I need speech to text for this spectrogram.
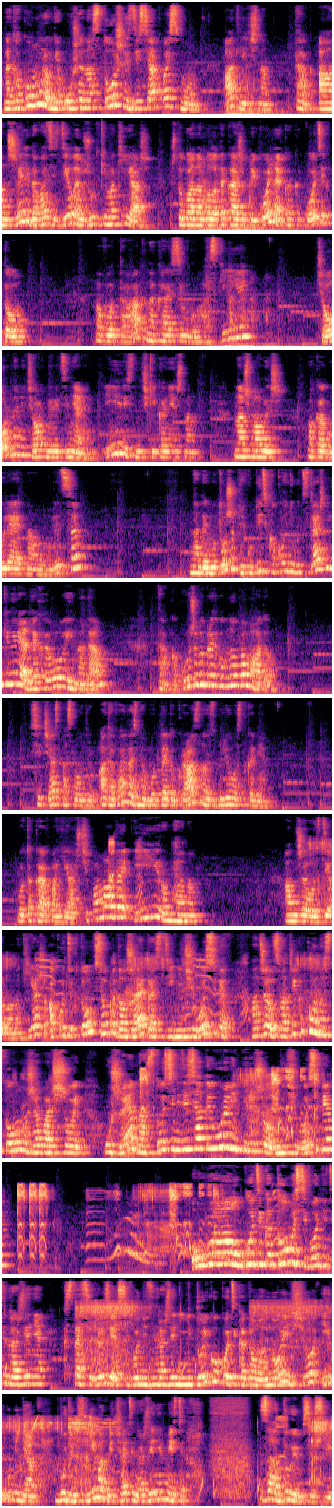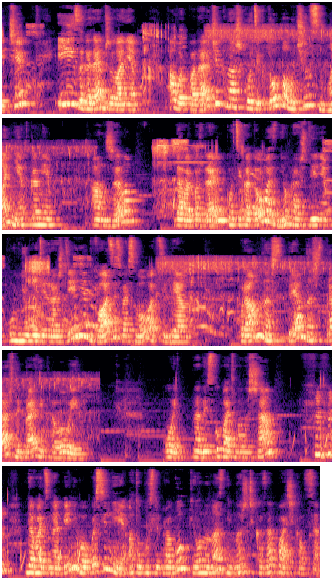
На каком уровне? Уже на 168. Отлично. Так, а Анжеле давайте сделаем жуткий макияж, чтобы она была такая же прикольная, как и котик Том. А вот так, накрасим глазки ей черными-черными тенями. И реснички, конечно. Наш малыш пока гуляет на улице. Надо ему тоже прикупить какой-нибудь страшненький наряд для Хэллоуина, да? Так, какую же выбрать губную помаду? Сейчас посмотрим. А давай возьмем вот эту красную с блестками. Вот такая поярче помада и румяна. Анжела сделала макияж, а котик Том все продолжает расти. Ничего себе! Анжела, смотри, какой у нас Том уже большой. Уже на 170 уровень перешел. Ничего себе! О, вау! Котика Тома сегодня день рождения. Кстати, друзья, сегодня день рождения не только у котика Тома, но еще и у меня. Будем с ним отмечать день рождения вместе. Задуем все свечи и загадаем желание. А вот подарочек наш котик Том получил с монетками. Анжела, давай поздравим котика Тома с днем рождения. У него день рождения 28 октября. Прям наш, прям наш страшный праздник Хэллоуин. Ой, надо искупать малыша. Давайте напеним его посильнее, а то после прогулки он у нас немножечко запачкался.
